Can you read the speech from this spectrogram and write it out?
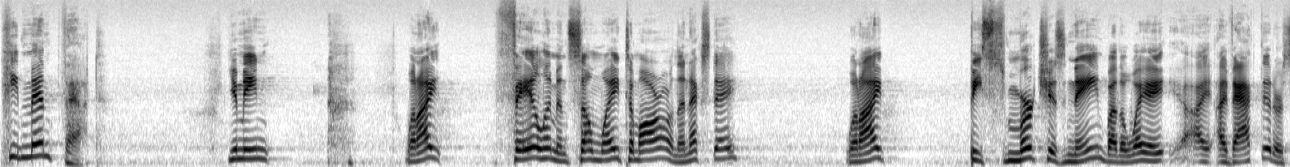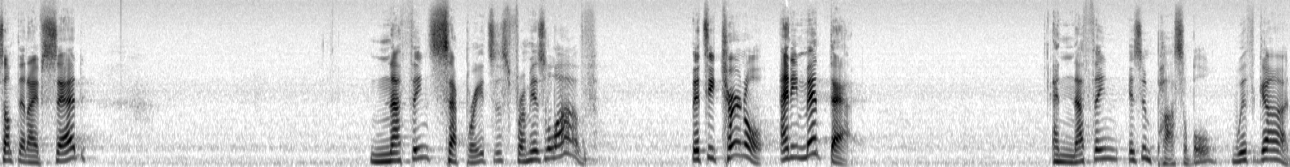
He meant that. You mean when I fail him in some way tomorrow or the next day? When I besmirch his name by the way I, have acted or something I've said? Nothing separates us from his love. It's eternal, and he meant that. And nothing is impossible with God.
